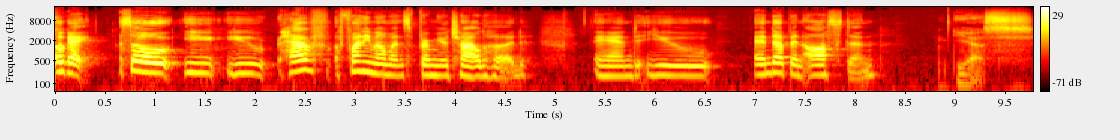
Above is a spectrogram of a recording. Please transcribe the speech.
Okay. So you you have funny moments from your childhood, and you end up in Austin Yes.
